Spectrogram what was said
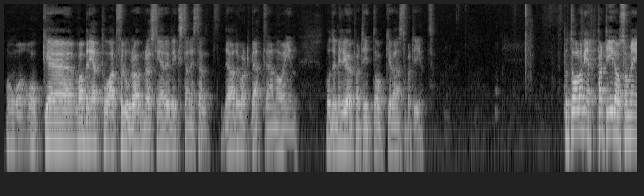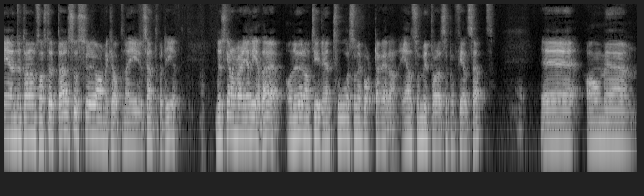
Och, och eh, var beredd på att förlora omröstningar i riksdagen istället. Det hade varit bättre än att ha in både Miljöpartiet och Vänsterpartiet. På tal om ett parti då som är en av de som stöttar Socialdemokraterna är ju Centerpartiet. Nu ska de välja ledare och nu är de tydligen två som är borta redan. En som uttalar sig på fel sätt. Eh, om eh,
